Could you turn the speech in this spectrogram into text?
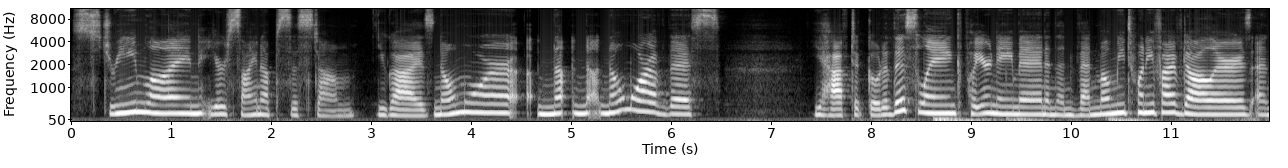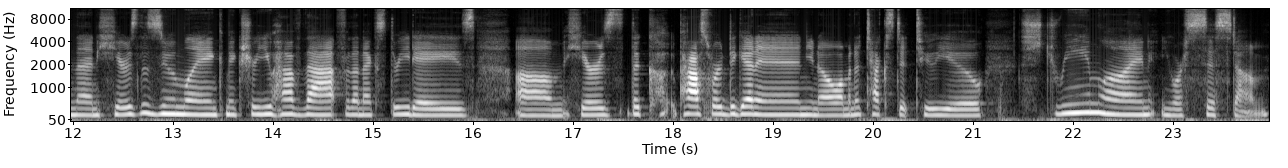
streamline your sign up system. You guys, no more no, no, no more of this. You have to go to this link, put your name in, and then Venmo me $25. And then here's the Zoom link. Make sure you have that for the next three days. Um, here's the c- password to get in. You know, I'm going to text it to you. Streamline your system.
